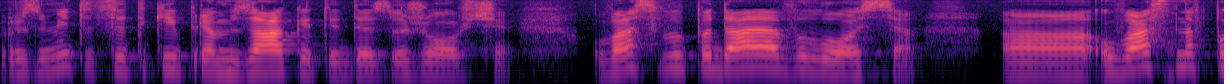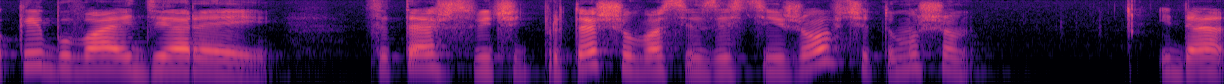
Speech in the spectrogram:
Розумієте, це такий прям закид іде з жовчі. У вас випадає волосся, у вас навпаки буває діареї. Це теж свідчить про те, що у вас є застій жовчі, тому що йде а,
